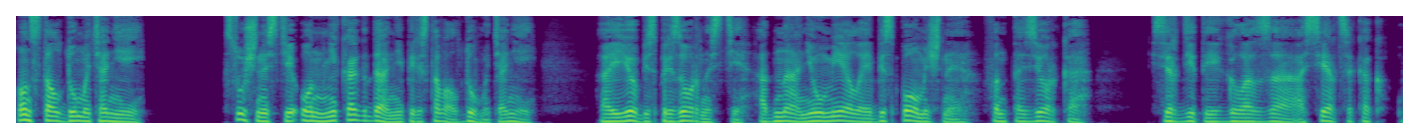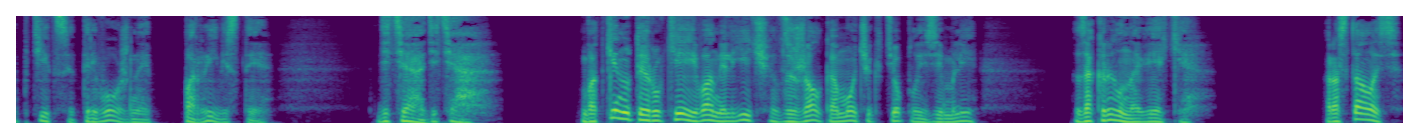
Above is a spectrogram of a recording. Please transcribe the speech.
Он стал думать о ней. В сущности, он никогда не переставал думать о ней, о ее беспризорности, одна неумелая, беспомощная фантазерка, сердитые глаза, а сердце как у птицы, тревожное, порывистое. Дитя, дитя. В откинутой руке Иван Ильич сжал комочек теплой земли, закрыл навеки. Рассталась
